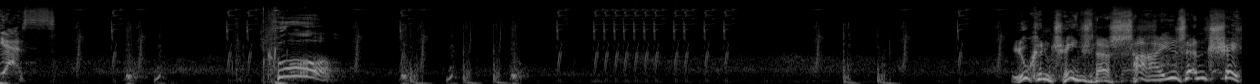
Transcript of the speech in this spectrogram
Yes. Cool. You can change their size and shape.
